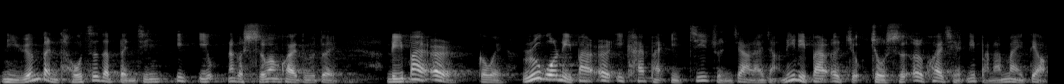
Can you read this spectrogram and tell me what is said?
你原本投资的本金一一那个十万块，对不对？礼拜二，各位，如果礼拜二一开盘以基准价来讲，你礼拜二九九十二块钱，你把它卖掉，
